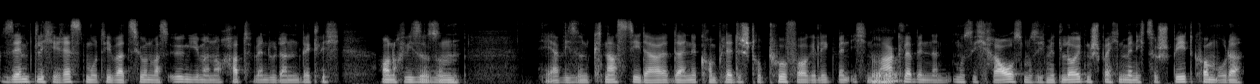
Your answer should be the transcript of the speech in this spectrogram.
sämtliche Restmotivation, was irgendjemand noch hat, wenn du dann wirklich auch noch wie so, so ein, ja, wie so ein Knasti da deine komplette Struktur vorgelegt. Wenn ich ein Makler bin, dann muss ich raus, muss ich mit Leuten sprechen, wenn ich zu spät komme oder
